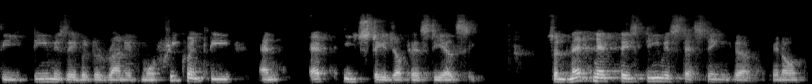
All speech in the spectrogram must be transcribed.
the team is able to run it more frequently and at each stage of SDLC. So net net this team is testing, uh, you know,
